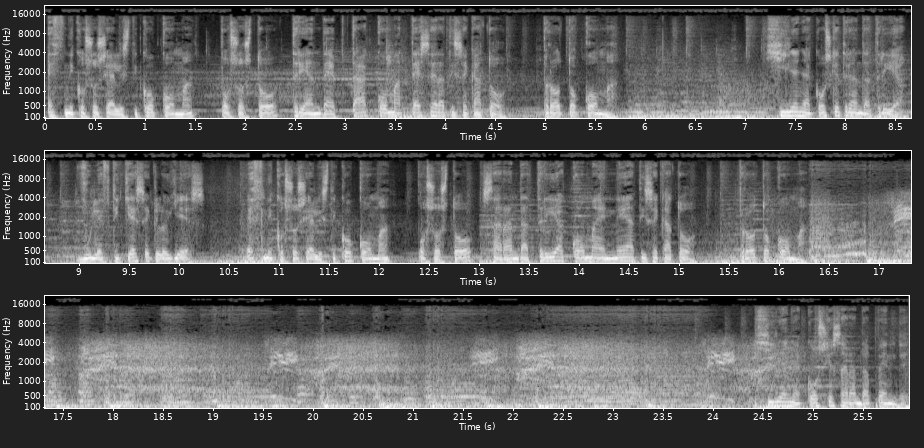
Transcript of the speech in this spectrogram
Εθνικοσοσιαλιστικό κόμμα, ποσοστό 37,4%. Πρώτο κόμμα. 1933. Βουλευτικές εκλογές. Εθνικοσοσιαλιστικό κόμμα, ποσοστό 43,9%. Πρώτο κόμμα. 1945.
